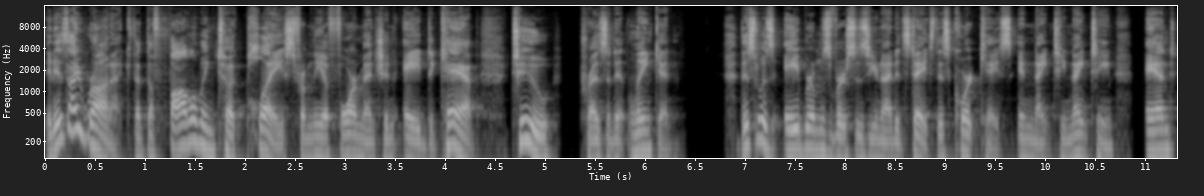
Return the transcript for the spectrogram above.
it is ironic that the following took place from the aforementioned aide de camp to President Lincoln. This was Abrams versus United States, this court case in 1919. And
